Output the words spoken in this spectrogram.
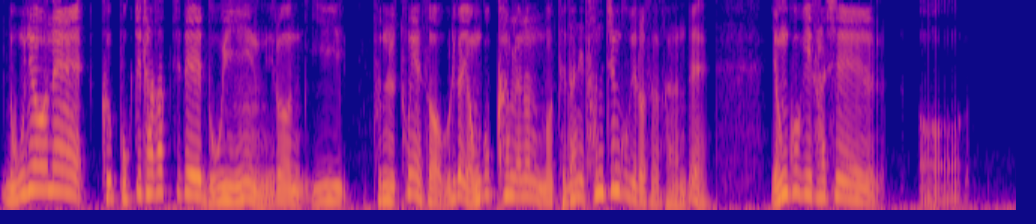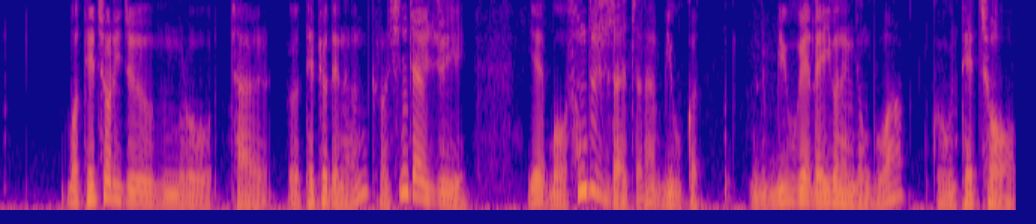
노년의 그 복지 사각지대의 노인 이런 이 분을 통해서 우리가 영국 하면은 뭐 대단히 선진국이라고 생각하는데 영국이 사실 어 뭐 대처리즘으로 잘 대표되는 그런 신자유주의의 뭐 선두주자였잖아요. 미국과 미국의 레이건 행정부와 그 대처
